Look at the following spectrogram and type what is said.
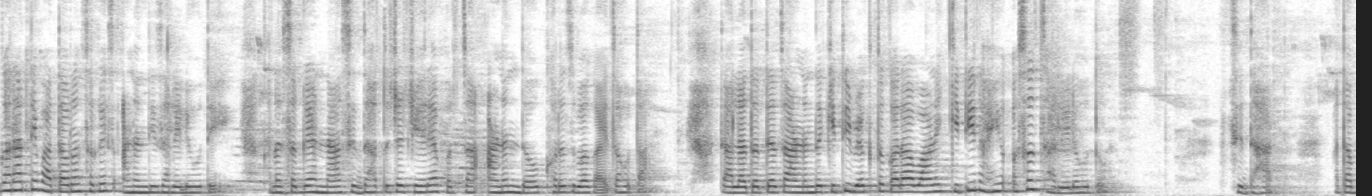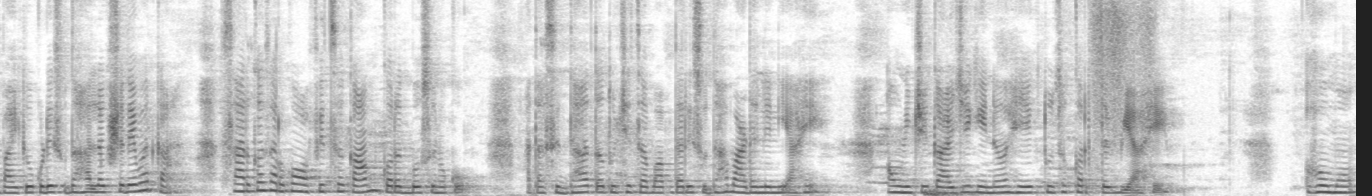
घरातले वातावरण सगळेच आनंदी झालेले होते. कारण सगळ्यांना सिद्धार्थच्या चेहऱ्यावरचा आनंद खरंच बघायचा होता. त्याला तर त्याचा आनंद किती व्यक्त करावा आणि किती नाही असंच झालेलं होतं. सिद्धार्थ आता बायकोकडे सुद्धा हा लक्ष दे बरं का. सारखं सारखं ऑफिसचं काम करत बसू नको. आता सिद्धार्थ तुझी जबाबदारीसुद्धा वाढलेली आहे. अवनीची काळजी घेणं हे एक तुझं कर्तव्य आहे. हो मग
